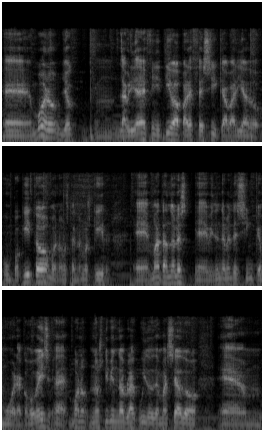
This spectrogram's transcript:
Eh, bueno, yo mm, la habilidad definitiva parece sí que ha variado un poquito. Bueno, pues tenemos que ir eh, matándoles evidentemente sin que muera. Como veis, eh, bueno, no estoy viendo a Black Widow demasiado... Em,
